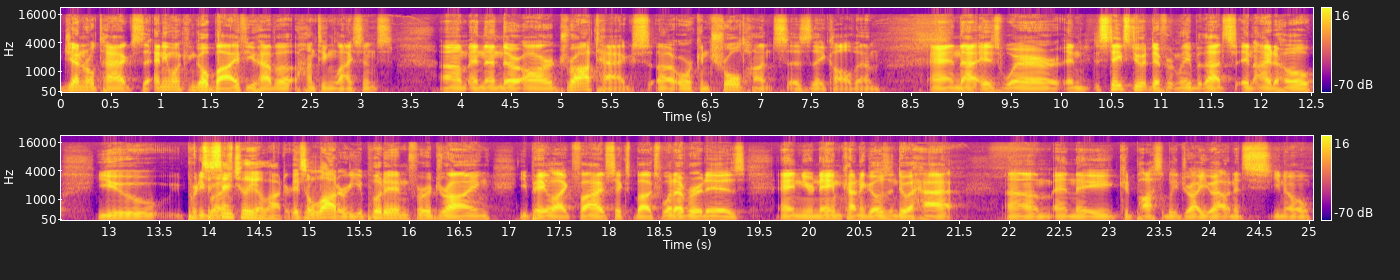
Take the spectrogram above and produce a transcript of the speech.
general tags that anyone can go buy if you have a hunting license. Um, and then there are draw tags uh, or controlled hunts, as they call them. And that is where, and states do it differently, but that's in Idaho. You pretty it's much essentially a lottery. It's a lottery. You put in for a drawing, you pay like five, six bucks, whatever it is, and your name kind of goes into a hat, um, and they could possibly draw you out. And it's you know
